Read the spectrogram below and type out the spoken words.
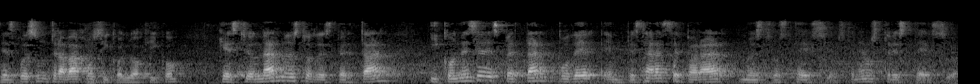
después un trabajo psicológico, gestionar nuestro despertar y con ese despertar poder empezar a separar nuestros tercios. Tenemos tres tercios.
